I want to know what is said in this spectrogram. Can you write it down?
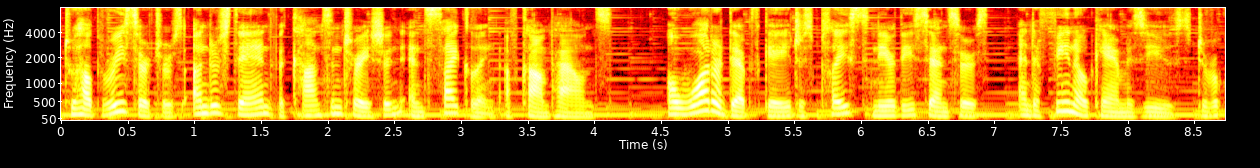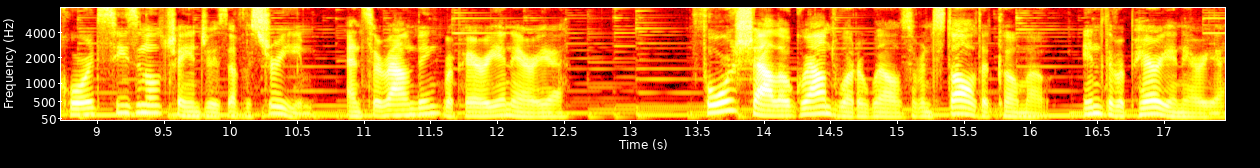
to help researchers understand the concentration and cycling of compounds. A water depth gauge is placed near these sensors, and a phenocam is used to record seasonal changes of the stream and surrounding riparian area. Four shallow groundwater wells are installed at Como in the riparian area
